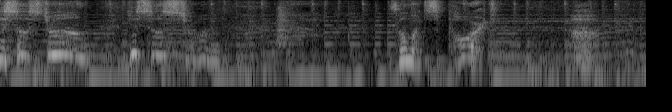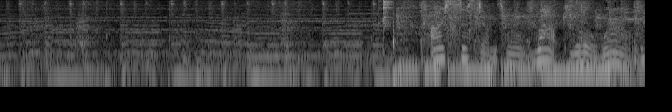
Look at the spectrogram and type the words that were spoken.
You're so strong. You're so strong. So much support. Oh. Our systems will rock your world.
